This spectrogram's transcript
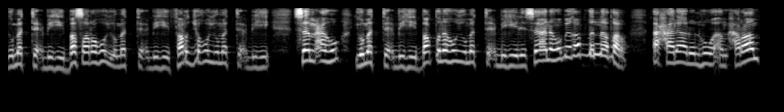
يمتع به بصره يمتع به فرجه يمتع به سمعه يمتع به بطنه يمتع به لسانه بغض النظر. أحلال هو أم حرام؟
